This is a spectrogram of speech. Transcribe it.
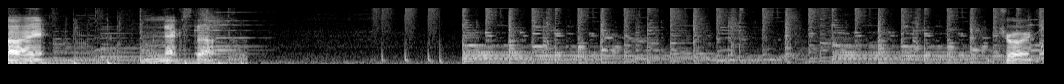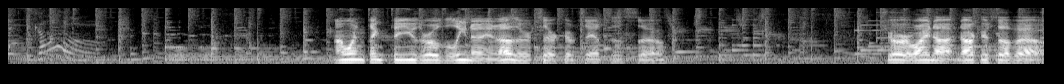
Alright. Next up. Sure. I wouldn't think to use Rosalina in other circumstances, so... Sure, why not? Knock yourself out.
